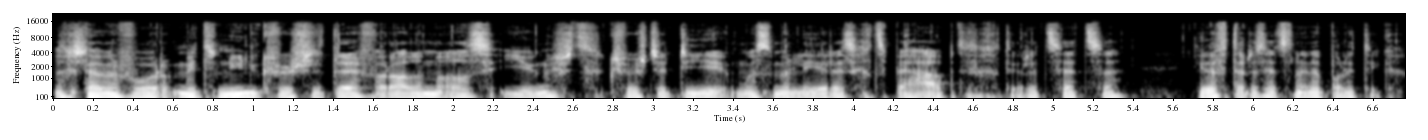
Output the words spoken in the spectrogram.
Ich stelle mir vor, mit neun Geschwistern, vor allem als jüngstes Geschwister, muss man lernen, sich zu behaupten, sich durchzusetzen. Hilft dir das jetzt nicht in der Politik?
